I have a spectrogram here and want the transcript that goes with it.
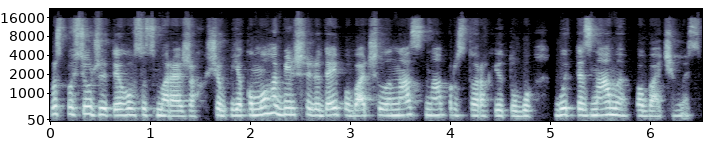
розповсюджуйте його в соцмережах, щоб якомога більше людей побачили нас на просторах Ютубу. Будьте з нами, побачимось.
